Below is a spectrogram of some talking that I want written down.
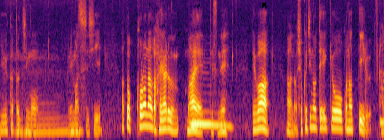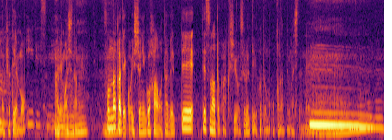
いう形もありますしあとコロナが流行る前ですね。ではあの食事の提供を行っているあの拠点もありました。なるほどねその中でこう一緒にご飯を食べてでその後学習をするということも行ってましたね。うーん。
